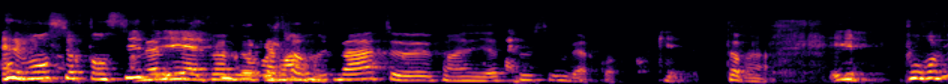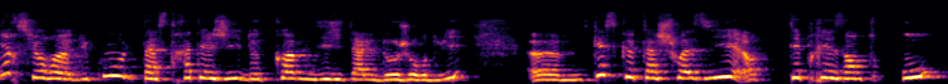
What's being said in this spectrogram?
elles vont sur ton site et elles peuvent le rejoindre. du mat, euh, enfin, il y a tout, c'est ouvert, quoi. Ok, top. Et pour revenir sur, du coup, ta stratégie de com digital d'aujourd'hui, qu'est-ce que tu as choisi? Alors, tu es présente où?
